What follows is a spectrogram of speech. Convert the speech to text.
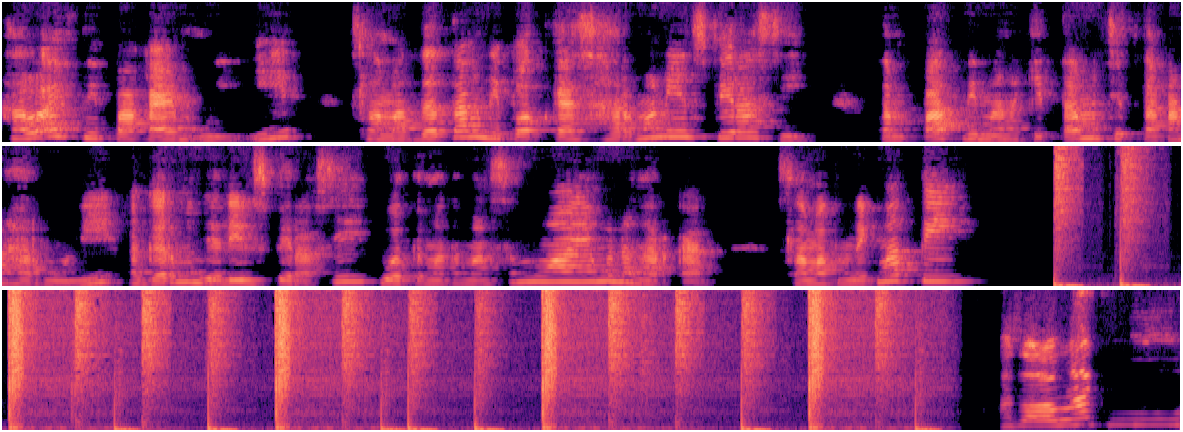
Halo FMIPA KMUI, selamat datang di podcast Harmoni Inspirasi, tempat di mana kita menciptakan harmoni agar menjadi inspirasi buat teman-teman semua yang mendengarkan. Selamat menikmati! Assalamualaikum,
